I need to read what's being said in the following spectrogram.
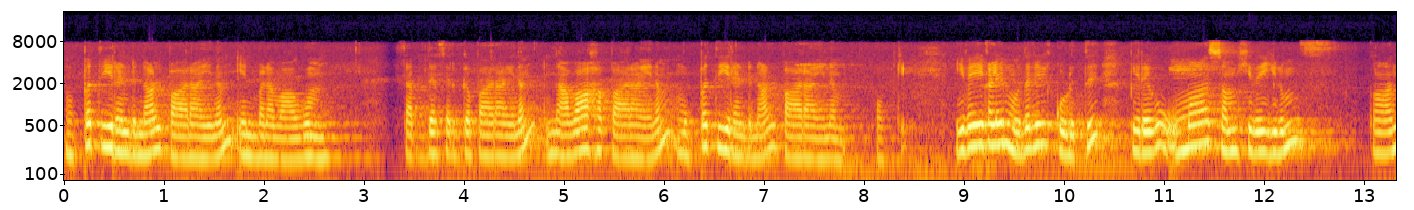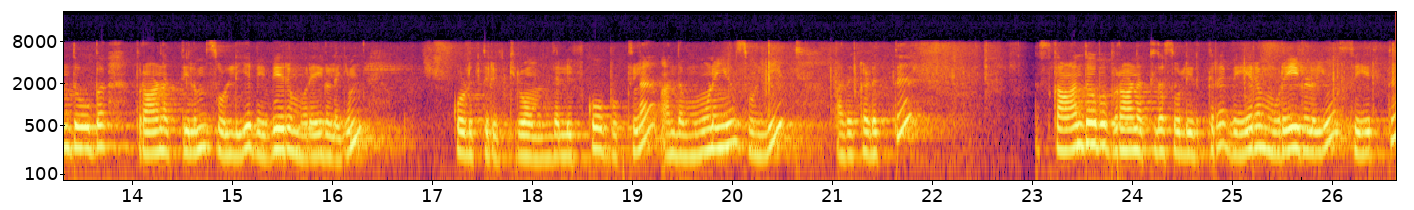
முப்பத்தி இரண்டு நாள் பாராயணம் என்பனவாகும். சப்தசர்க்க பாராயணம் நவாக பாராயணம் முப்பத்தி இரண்டு நாள் பாராயணம். ஓகே. இவைகளை முதலில் கொடுத்து பிறகு உமா சம்ஹிதையிலும் காந்தோப புராணத்திலும் சொல்லிய வெவ்வேறு முறைகளையும் கொடுத்திருக்கிறோம். இந்த லிஃப்கோ புக்கில் அந்த மூணையும் சொல்லி அதுக்கடுத்து ஸ்காந்தோப புராணத்தில் சொல்லியிருக்கிற வேறு முறைகளையும் சேர்த்து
